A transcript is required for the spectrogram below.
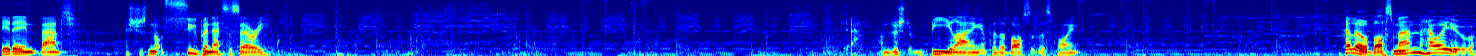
It ain't bad. It's just not super necessary. Yeah, I'm just beelining it for the boss at this point. Hello, boss man. How are you?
